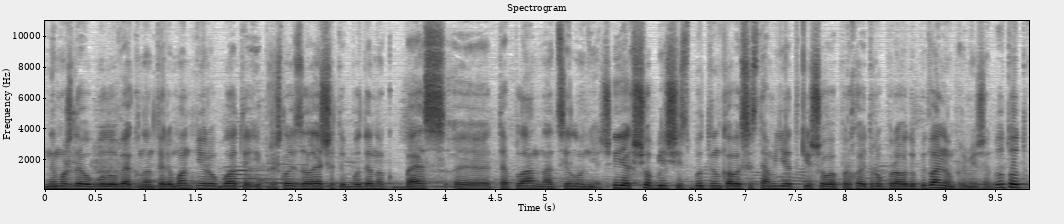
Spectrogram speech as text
неможливо було виконати ремонтні роботи і прийшлося залишити будинок без е, тепла на цілу ніч. Якщо більшість будинкових систем є такі, що проходять трубопровод у підвальному приміщенні, то тут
